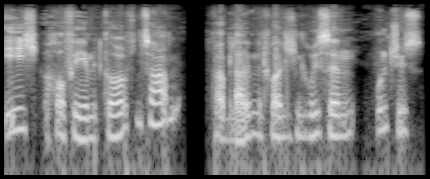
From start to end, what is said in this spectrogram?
Ich hoffe, hiermit geholfen zu haben. Verbleibe mit freundlichen Grüßen und tschüss.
